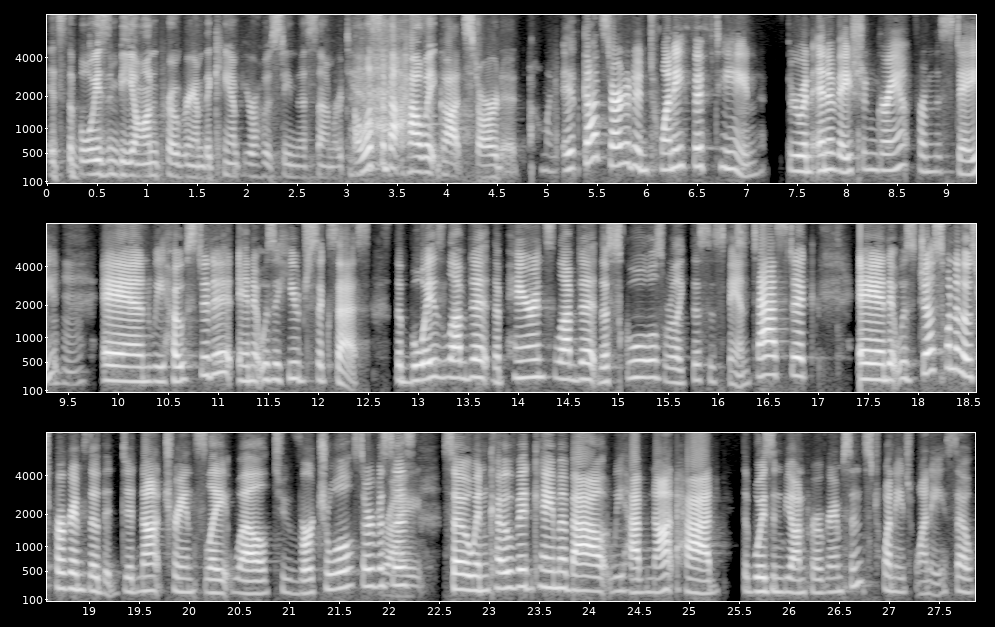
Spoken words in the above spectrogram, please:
It's the Boys and Beyond program, the camp you're hosting this summer. Tell yes. us about how it got started. Oh my, it got started in 2015 through an innovation grant from the state, mm-hmm. and we hosted it, and it was a huge success. The boys loved it, the parents loved it, the schools were like, this is fantastic. And it was just one of those programs, though, that did not translate well to virtual services. Right. So when COVID came about, we have not had the Boys and Beyond program since 2020. So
